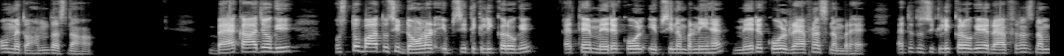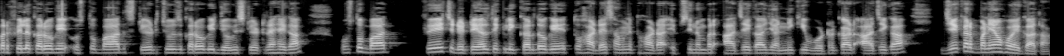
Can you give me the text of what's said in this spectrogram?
ਉਹ ਮੈਂ ਤੁਹਾਨੂੰ ਦੱਸਦਾ ਹਾਂ। ਬੈਕ ਆ ਜਾਓਗੇ। ਉਸ ਤੋਂ ਬਾਅਦ ਤੁਸੀਂ ਡਾਊਨਲੋਡ ਇਪਸੀ ਤੇ ਕਲਿੱਕ ਕਰੋਗੇ। ਇੱਥੇ ਮੇਰੇ ਕੋਲ ਇਪਸੀ ਨੰਬਰ ਨਹੀਂ ਹੈ, ਮੇਰੇ ਕੋਲ ਰੈਫਰੈਂਸ ਨੰਬਰ ਹੈ। ਇੱਥੇ ਤੁਸੀਂ ਕਲਿੱਕ ਕਰੋਗੇ ਰੈਫਰੈਂਸ ਨੰਬਰ ਫਿਲ ਕਰੋਗੇ, ਉਸ ਤੋਂ ਬਾਅਦ ਸਟੇਟ ਚੂਜ਼ ਕਰੋਗੇ, ਜੋ ਵੀ ਸਟੇਟ ਰਹੇਗਾ, ਉਸ ਤੋਂ ਬਾਅਦ ਫੇਚ ਡਿਟੇਲ ਤੇ ਕਲਿੱਕ ਕਰ ਦੋਗੇ, ਤੁਹਾਡੇ ਸਾਹਮਣੇ ਤੁਹਾਡਾ ਇਪਸੀ ਨੰਬਰ ਆ ਜਾਏਗਾ, ਯਾਨੀ ਕਿ ਵੋਟਰ ਕਾਰਡ ਆ ਜਾਏਗਾ। ਜੇਕਰ ਬਣਿਆ ਹੋਏਗਾ ਤਾਂ,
